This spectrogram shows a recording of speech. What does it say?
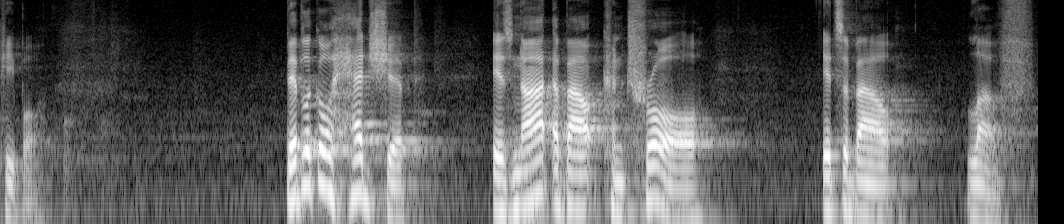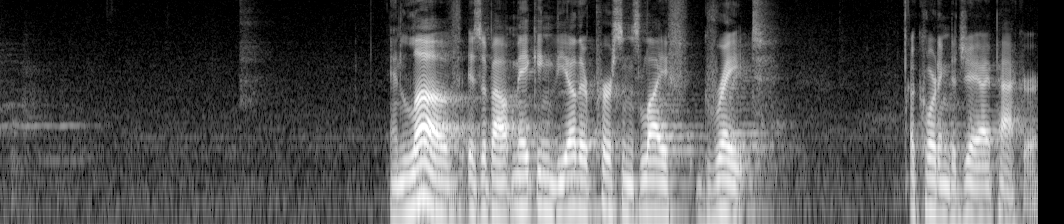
people. Biblical headship is not about control, it's about love. And love is about making the other person's life great, according to J.I. Packer.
